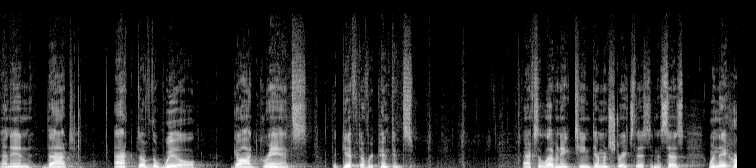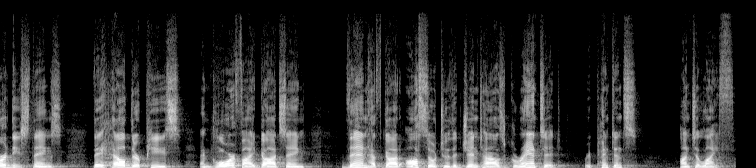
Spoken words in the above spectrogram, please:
And in that act of the will, God grants the gift of repentance. Acts 11:18 demonstrates this and it says, "When they heard these things, they held their peace and glorified God, saying, Then hath God also to the Gentiles granted repentance unto life.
